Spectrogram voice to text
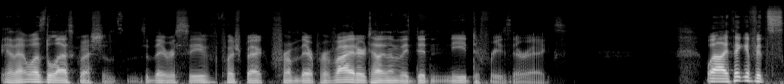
yeah, that was the last question. Did they receive pushback from their provider telling them they didn't need to freeze their eggs? Well, I think if it's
